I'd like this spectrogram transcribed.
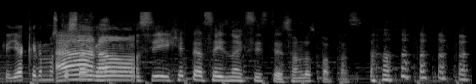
que ya queremos que ah, salga. no, sí, GTA 6 no existe, son los papás.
